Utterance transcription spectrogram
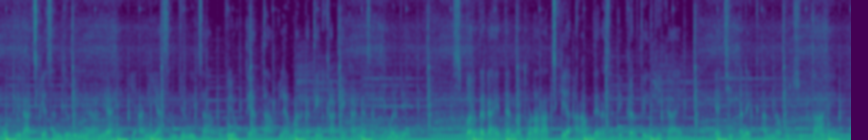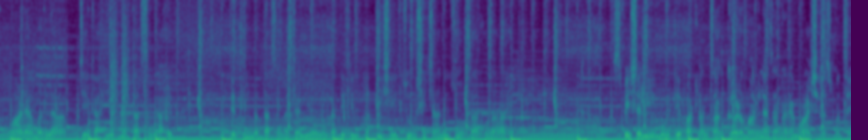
मोठी राजकीय संजीवनी मिळाली आहे. आणि या संजीवनीचा उपयोग ते आता आपल्या मार्गातील काटे काढण्यासाठी म्हणजे स्पर्धक आहेत त्यांना थोडा राजकीय आराम देण्यासाठी करतील की काय याची अनेकांना उत्सुकता आहे. माड्यामधल्या जे काही मतदारसंघ आहेत तेथील मतदारसंघाच्या निवडणुका देखील अतिशय चुरशीच्या आणि जोरदार होणार आहेत. स्पेशली मोहिते पाटलांचा गड मानल्या जाणाऱ्या माळशिरसमध्ये.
